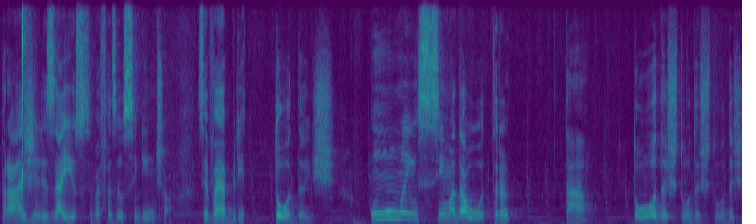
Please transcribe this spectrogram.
para agilizar isso, você vai fazer o seguinte, ó. Você vai abrir todas, uma em cima da outra, tá? Todas, todas, todas.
